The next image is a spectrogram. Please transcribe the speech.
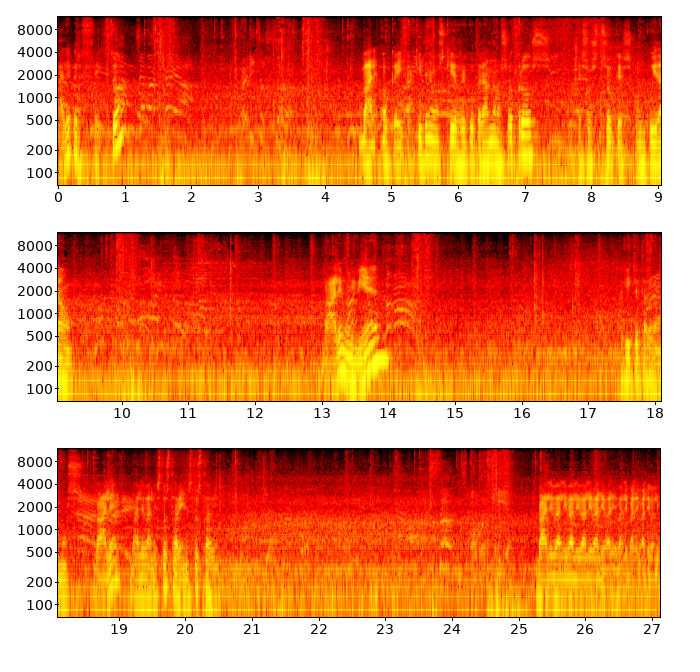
Vale, perfecto. Vale, ok, aquí tenemos que ir recuperando nosotros esos choques, con cuidado. Vale, muy bien. Aquí qué tal vamos. Vale, vale, vale. Esto está bien, esto está bien. Vale, vale, vale, vale, vale, vale, vale, vale, vale, vale.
